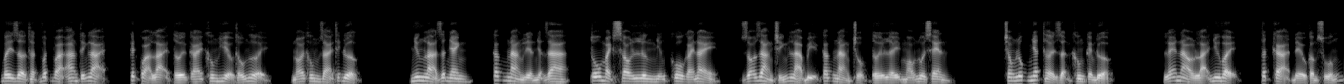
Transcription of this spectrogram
Bây giờ thật vất vả an tính lại kết quả lại tới cái không hiểu thấu người nói không giải thích được. Nhưng là rất nhanh các nàng liền nhận ra tô mạch sau lưng những cô gái này rõ ràng chính là bị các nàng trộm tới lấy máu nuôi sen. Trong lúc nhất thời giận không kèm được. Lẽ nào lại như vậy, tất cả đều cầm xuống.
